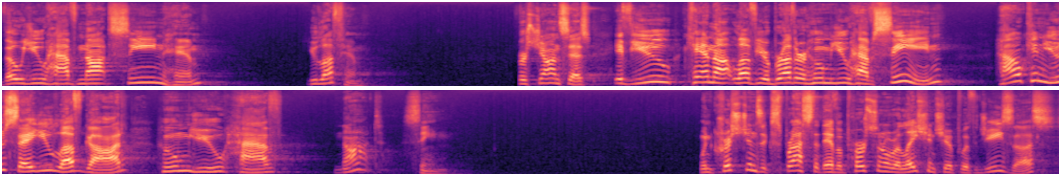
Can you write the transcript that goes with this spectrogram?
Though you have not seen him, you love him. First John says, If you cannot love your brother whom you have seen, how can you say you love God whom you have not seen? When Christians express that they have a personal relationship with Jesus,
